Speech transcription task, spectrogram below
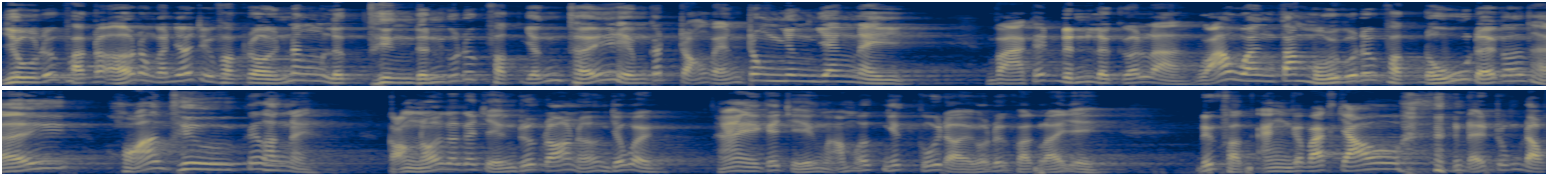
Dù Đức Phật đã ở trong cảnh giới chư Phật rồi Năng lực thiền định của Đức Phật vẫn thể hiện cách trọn vẹn trong nhân gian này. Và cái định lực gọi là quả quan tâm muội của Đức Phật đủ để có thể hỏa thiêu cái thân này. Còn nói cái, cái chuyện trước đó nữa chú ơi Hai cái chuyện mà ấm ức nhất cuối đời của Đức Phật là cái gì? Đức Phật ăn cái bát cháo để trúng độc,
